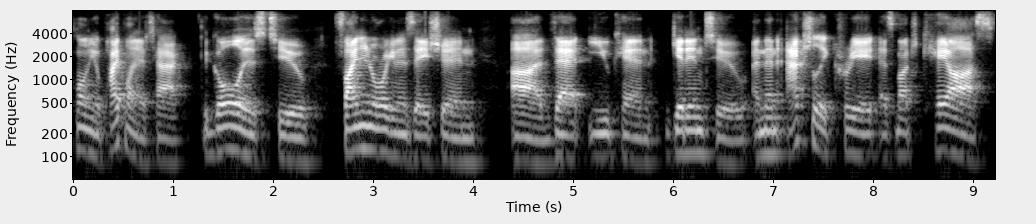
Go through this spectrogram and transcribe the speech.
Colonial Pipeline attack, the goal is to find an organization uh, that you can get into and then actually create as much chaos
